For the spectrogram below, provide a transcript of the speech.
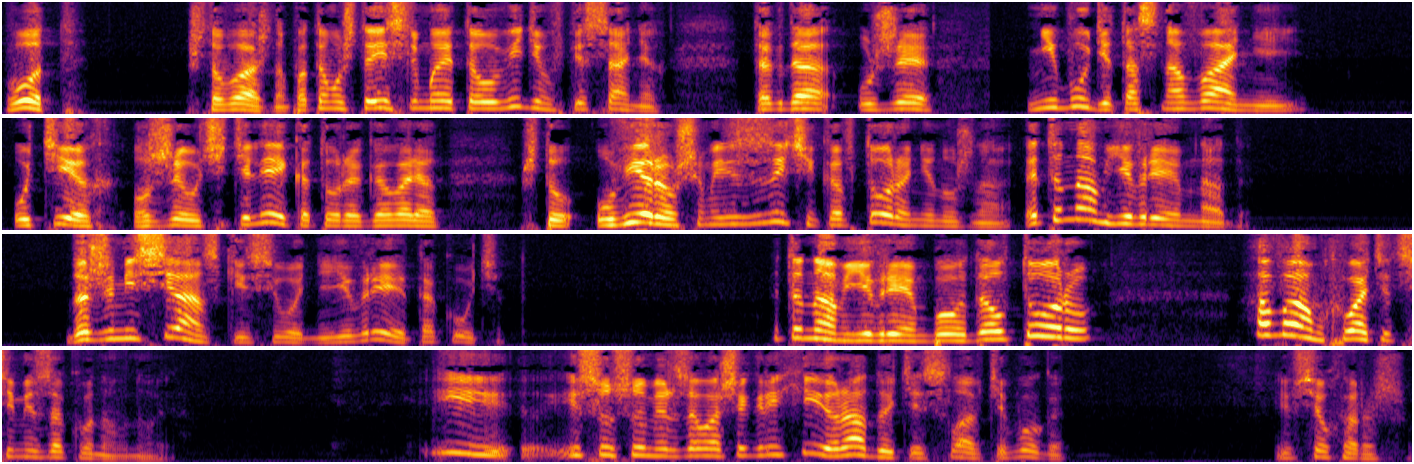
Вот что важно. Потому что если мы это увидим в Писаниях, тогда уже не будет оснований у тех лжеучителей, которые говорят, что уверовавшим из язычников Тора не нужна. Это нам, евреям, надо. Даже мессианские сегодня евреи так учат. Это нам, евреям, Бог дал Тору, а вам хватит семи законов Ноя. И Иисус умер за ваши грехи, радуйтесь, славьте Бога. И все хорошо.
